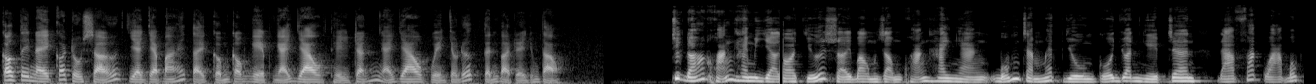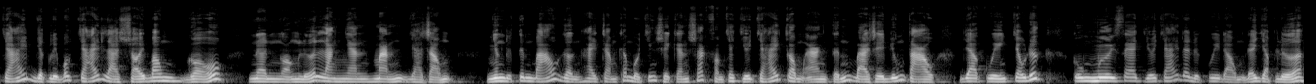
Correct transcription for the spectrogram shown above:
Công ty này có trụ sở và nhà máy tại cụm công nghiệp Ngãi Giao, thị trấn Ngãi Giao, huyện Châu Đức, tỉnh Bà Rịa, Vũng Tàu. Trước đó khoảng 20 giờ, kho chứa sợi bông rộng khoảng 2.400 mét vuông của doanh nghiệp trên đã phát quả bốc cháy. Vật liệu bốc cháy là sợi bông, gỗ nên ngọn lửa lan nhanh, mạnh và rộng. Nhận được tin báo, gần 200 cán bộ chiến sĩ cảnh sát phòng cháy chữa cháy công an tỉnh Bà Rịa Vũng Tàu và huyện Châu Đức cùng 10 xe chữa cháy đã được quy động để dập lửa.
